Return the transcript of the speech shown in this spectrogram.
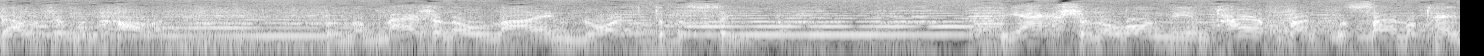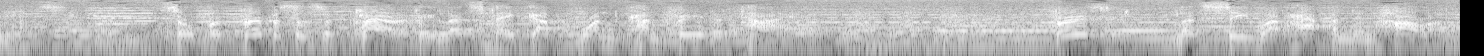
Belgium, and Holland, from the Maginot Line north to the sea. The action along the entire front was simultaneous, so for purposes of clarity, let's take up one country at a time. First, let's see what happened in Holland.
